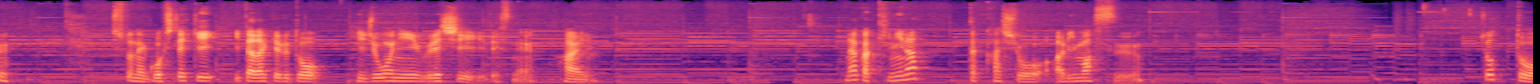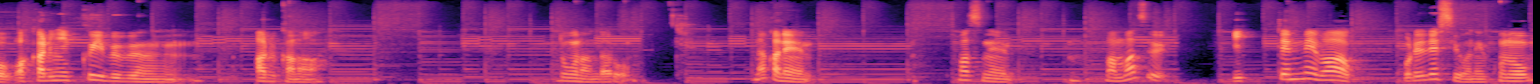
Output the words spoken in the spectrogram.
ちょっとね、ご指摘いただけると非常に嬉しいですね。はい。なんか気になっった箇所あります？ちょっと分かりにくい部分あるかな？どうなんだろう？なんかね、まずね、まあ、まず1点目はこれですよね。この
